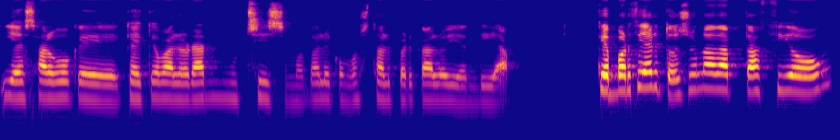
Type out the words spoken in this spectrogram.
y es algo que, que, hay que valorar muchísimo, tal y como está el percal hoy en día. Que por cierto, es una adaptación,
